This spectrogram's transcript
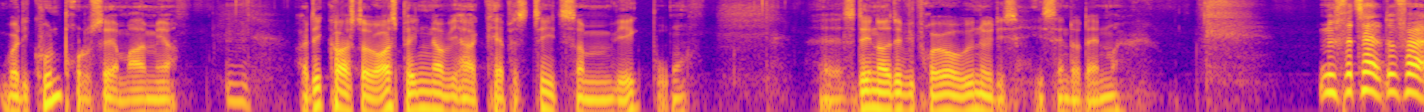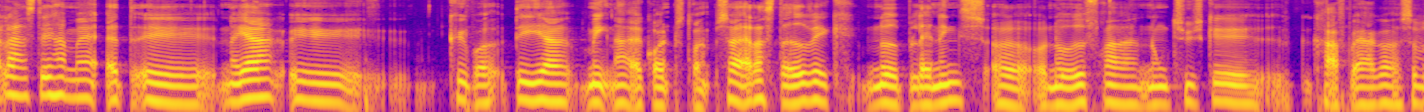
hvor de kun producerer meget mere. Mm. Og det koster jo også penge, når vi har kapacitet, som vi ikke bruger. Øh, så det er noget af det, vi prøver at udnytte i Center Danmark. Nu fortalte du før, Lars, det her med, at øh, når jeg øh, køber det, jeg mener er grøn strøm, så er der stadigvæk noget blandings og, og noget fra nogle tyske kraftværker osv.,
